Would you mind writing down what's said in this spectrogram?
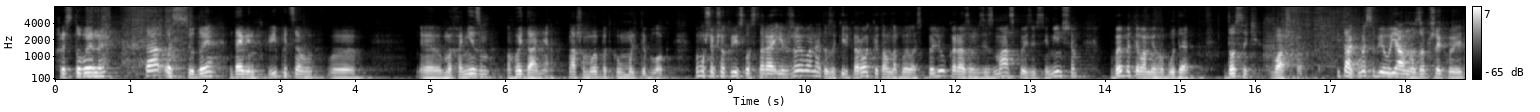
хрестовини, та ось сюди, де він кріпиться в, в, е, механізм гойдання, в нашому випадку в мультиблок. Тому що якщо крісло старе і вживане, то за кілька років там набилась пилюка разом зі змазкою, зі всім іншим. Вибити вам його буде досить важко. І так, ви собі уявно запшикує-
